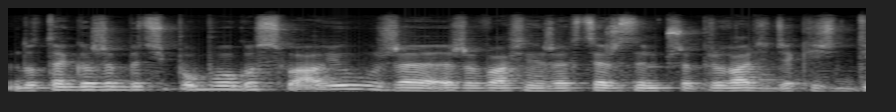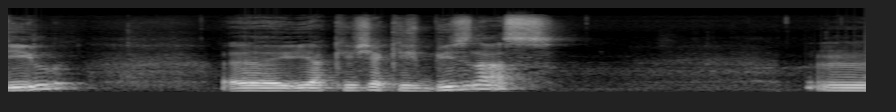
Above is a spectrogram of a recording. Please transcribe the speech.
do tego, żeby ci pobłogosławił, że, że właśnie, że chcesz z nim przeprowadzić jakiś deal, y, jakiś, jakiś biznes. Mm,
